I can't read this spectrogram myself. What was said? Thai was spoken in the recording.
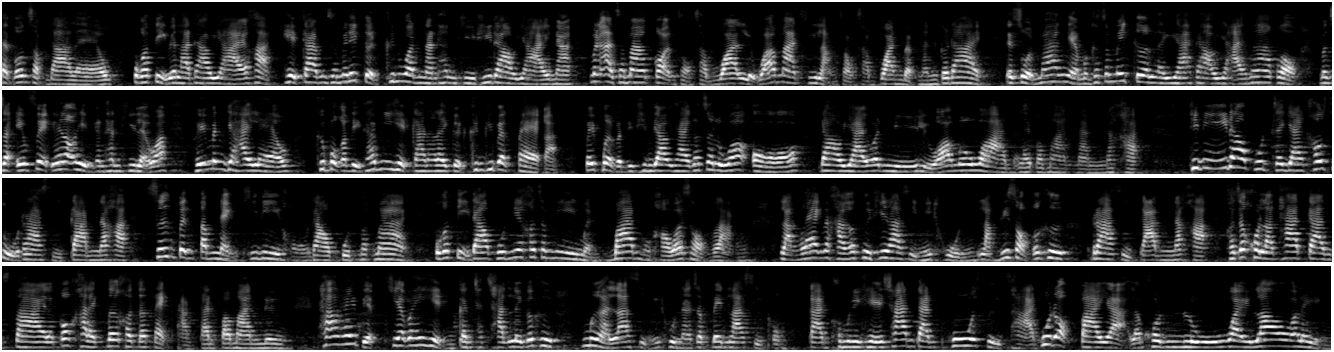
ต่ต้นสัปดาห์แล้ว ปกติเวลาดาวย้ายค่ะ เหตุการณ์มันจะไม่ได้เกิดขึ้นวันนั้นทันทีที่ดาวย้ายนะ มันอาจจะมาก่อน2อสวัน หรือว่ามาทีหลัง2อสวันแบบนั้นก็ได้ แต่ส่วนมากเนี่ยมันก็จะไม่เกินระยะดาวย้ายมากหรอก มันจะเอฟเฟกต์ให้เราเห็นกันทันทีแหละว่าเฮ้ยมันย้ายแล้ว คือปกติถ้ามีเหตุการณ์อะไรเกิดขึ้นที่แปลกๆอะ ไปเปิดปฏิทินดาวย้ายก็จะรู้ว่าอ๋อดาวย้ายวันนี้หรือว่าเมื่อวานอะไรประมาณนั้นนะคะ ทีนี้ดาวพุธจะย้ายเข้าสู่ราศีกันย์นะคะ ซึ่งเป็นตำแหน่งที่ดีของดาวพุธมากๆ ปกติดาวพุธเนี่ยเขาจะมีเหมือนบ้านของเขาว่าสองหลัง หลังแรกนะคะก็คือที่ราศีมิถุน หลังที่สองก็คือราศีกันย์นะคะเขาจะคนละธาตุกันสไตล์ แล้วก็ character เขาจะแตกต่างกันประมาณหนึ่งถ้าให้เปรียบเทียบให้เห็นกันชัดๆเลยก็คือเหมือนราศีมิถุนนะจะเป็นราศีของ การ communication การพูดสื่อสารพูดออกไปอะ แล้วคนรู้ไวเล่าอะไรอย่าง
